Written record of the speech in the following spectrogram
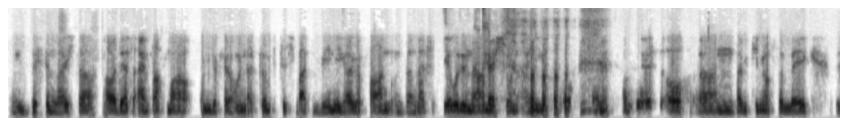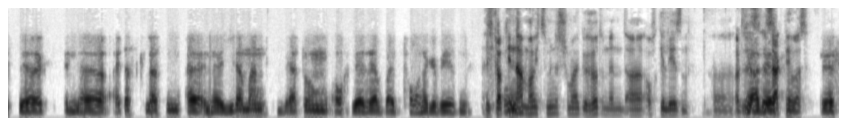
und ein bisschen leichter, aber der ist einfach mal ungefähr 150 Watt weniger gefahren und dann hat aerodynamisch okay. schon einiges drauf. Der auch ähm, beim King of the Lake ist der in der Altersklassen, äh, in der Jedermann-Wertung auch sehr, sehr weit vorne gewesen. Also ich glaube, den Namen habe ich zumindest schon mal gehört und dann äh, auch gelesen. Äh, also ja, das, sagt mir was. Der ist,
